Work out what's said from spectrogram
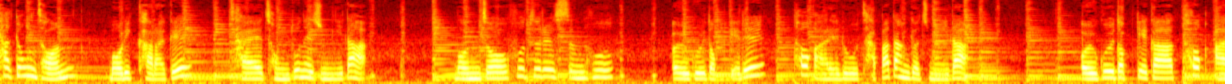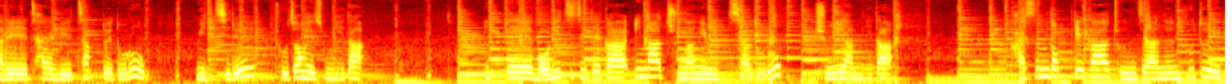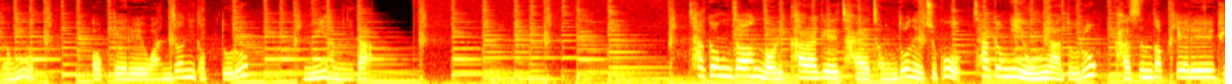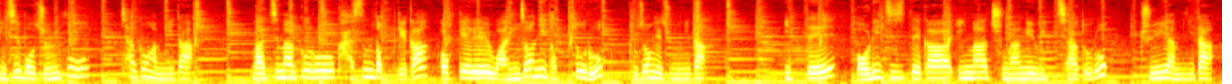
착용 전 머리카락을 잘 정돈해 줍니다. 먼저 후드를 쓴 후 얼굴 덮개를 턱 아래로 잡아당겨 줍니다. 얼굴 덮개가 턱 아래에 잘 밀착되도록 위치를 조정해 줍니다. 이때 머리 지지대가 이마 중앙에 위치하도록 주의합니다. 가슴 덮개가 존재하는 후드의 경우 어깨를 완전히 덮도록 유의합니다. 착용 전 머리카락을 잘 정돈해주고 착용이 용이하도록 가슴 덮개를 뒤집어준 후 착용합니다. 마지막으로 가슴 덮개가 어깨를 완전히 덮도록 조정해줍니다. 이때 머리 지지대가 이마 중앙에 위치하도록 주의합니다.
